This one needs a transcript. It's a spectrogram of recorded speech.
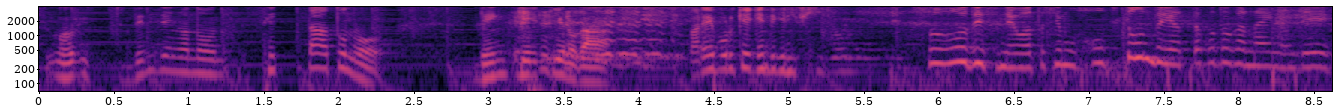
すごい全然あのセッターとの連携っていうのがバレーボール経験的に非常に。そうですね。私もほとんどやったことがないので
